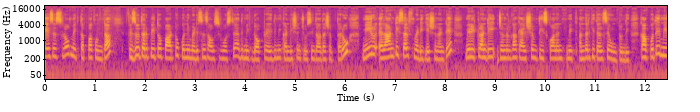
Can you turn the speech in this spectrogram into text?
కేసెస్లో మీకు తప్పకుండా ఫిజియోథెరపీతో పాటు కొన్ని మెడిసిన్స్ అవసరం వస్తే అది మీకు డాక్టర్ ఏది మీ కండిషన్ చూసిన తర్వాత చెప్తారు. మీరు ఎలాంటి సెల్ఫ్ మెడికేషన్ అంటే మీరు ఇట్లాంటి జనరల్గా కాల్షియం తీసుకోవాలని మీకు అందరికీ తెలిసే ఉంటుంది. కాకపోతే మీ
